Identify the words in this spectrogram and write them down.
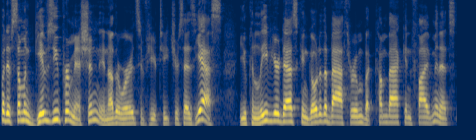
But if someone gives you permission, in other words, if your teacher says, Yes, you can leave your desk and go to the bathroom, but come back in five minutes,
